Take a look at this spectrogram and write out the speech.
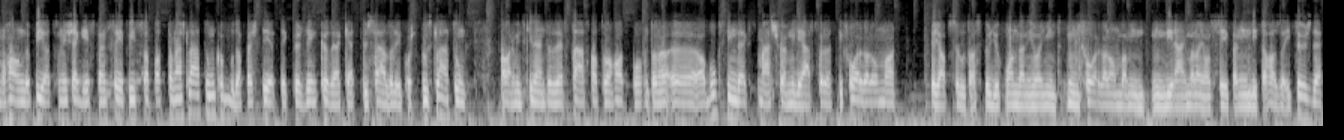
hang piacon is egészen szép visszapattanást látunk. A Budapesti értéktőzsdén közel 2%-os plusz látunk, 39.166 ponton a, Bux Index másfél milliárd fölötti forgalommal, hogy abszolút azt tudjuk mondani, hogy mind, mind forgalomban, mind, mind irányban nagyon szépen indít a hazai tőzsde.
